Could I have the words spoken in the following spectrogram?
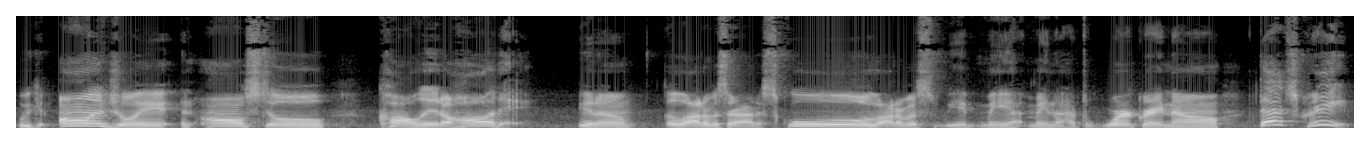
we can all enjoy it and all still call it a holiday. You know, a lot of us are out of school. A lot of us we may may not have to work right now. That's great.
